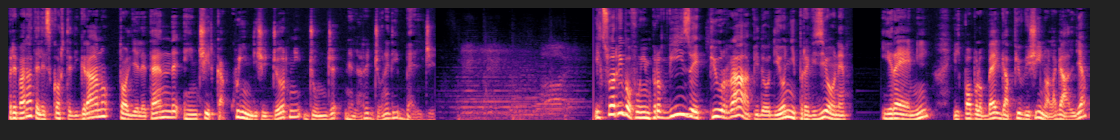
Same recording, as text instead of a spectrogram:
Preparate le scorte di grano, toglie le tende e in circa 15 giorni giunge nella regione dei Belgi. Il suo arrivo fu improvviso e più rapido di ogni previsione. I Remi, il popolo belga più vicino alla Gallia,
